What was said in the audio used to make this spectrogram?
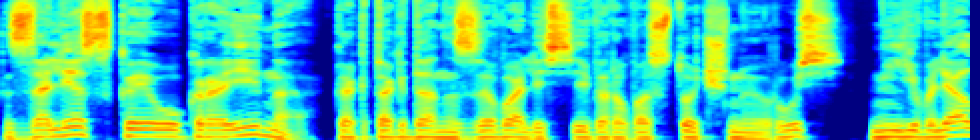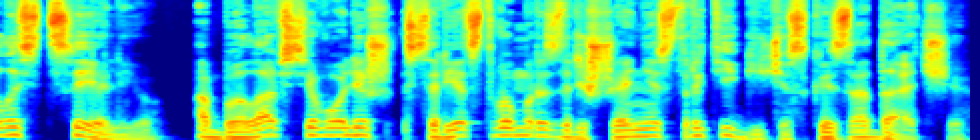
Залесская Украина, как тогда называли Северо-Восточную Русь, не являлась целью, а была всего лишь средством разрешения стратегической задачи.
